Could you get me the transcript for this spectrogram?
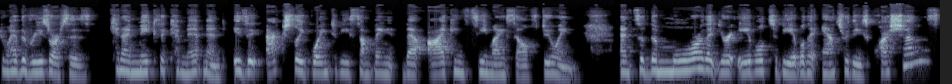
Do I have the resources? Can I make the commitment? Is it actually going to be something that I can see myself doing? And so the more that you're able to be able to answer these questions,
